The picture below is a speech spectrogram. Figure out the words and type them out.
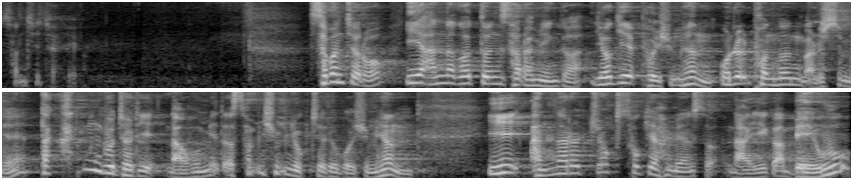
선지자예요. 세 번째로 이 안나가 어떤 사람인가 여기에 보시면 오늘 본문 말씀에 딱 한 구절이 나옵니다 36절에 보시면 이 안나를 쭉 소개하면서 나이가 매우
